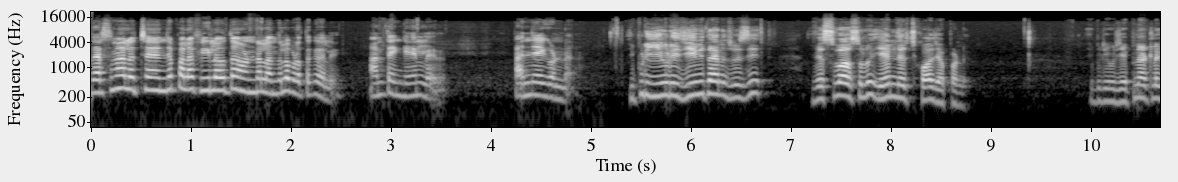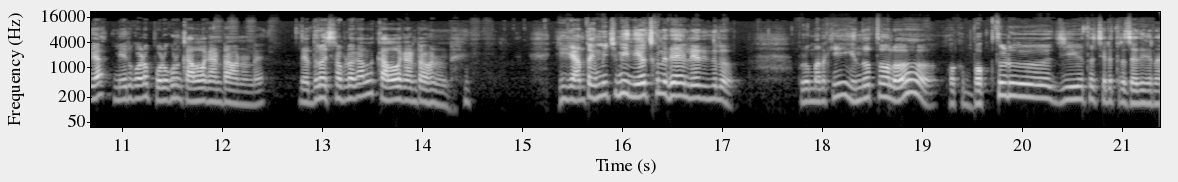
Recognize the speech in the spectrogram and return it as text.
దర్శనాలు వచ్చాయని చెప్పి అలా ఫీల్ అవుతూ ఉండాలి అందులో బ్రతకాలి. అంతే ఇంకేం లేదు. పని చేయకుండా. ఇప్పుడు ఈవిడ జీవితాన్ని చూసి విశ్వాసులు ఏం నేర్చుకోవాలి చెప్పండి. ఇప్పుడు ఇవి చెప్పినట్లుగా మీరు కూడా పడుకుని కళ్ళకి ఉండండి నిద్ర వచ్చినప్పుడు కల్లా కళ్ళకి అంటామనండి ఇక అంతకుమించి మీరు నేర్చుకునేది ఏం లేదు ఇందులో. ఇప్పుడు మనకి హిందుత్వంలో ఒక భక్తుడు జీవిత చరిత్ర చదివిన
